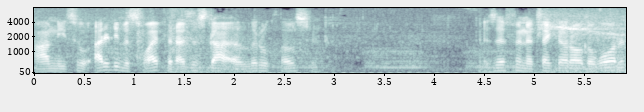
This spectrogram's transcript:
Omni tool. I didn't even swipe it, I just got a little closer. Is it finna take out all the water?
